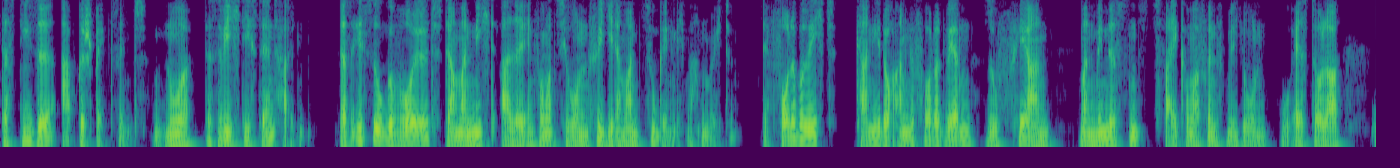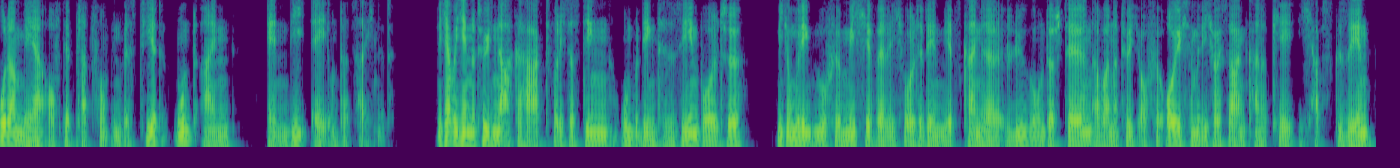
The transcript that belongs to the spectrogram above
dass diese abgespeckt sind und nur das Wichtigste enthalten. Das ist so gewollt, da man nicht alle Informationen für jedermann zugänglich machen möchte. Der volle Bericht kann jedoch angefordert werden, sofern man mindestens 2,5 Millionen US-Dollar oder mehr auf der Plattform investiert und einen NDA unterzeichnet. Ich habe hier natürlich nachgehakt, weil ich das Ding unbedingt sehen wollte. Nicht unbedingt nur für mich, weil ich wollte denen jetzt keine Lüge unterstellen, aber natürlich auch für euch, damit ich euch sagen kann, okay, ich habe es gesehen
